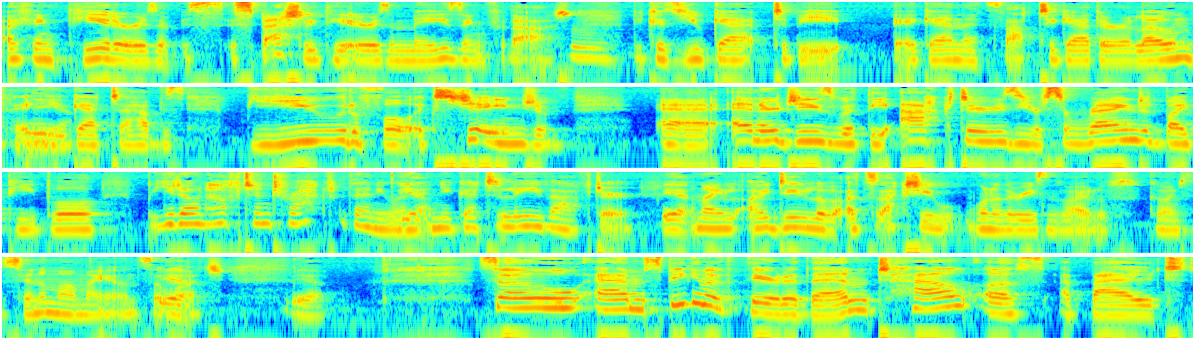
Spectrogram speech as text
i think theater is especially theater is amazing for that mm. because you get to be again it's that together alone thing yeah. you get to have this beautiful exchange of uh, energies with the actors you're surrounded by people but you don't have to interact with anyone yeah. and you get to leave after yeah. and I, I do love it's actually one of the reasons why I love going to the cinema on my own so much yeah so, um, speaking of the theatre, then tell us about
